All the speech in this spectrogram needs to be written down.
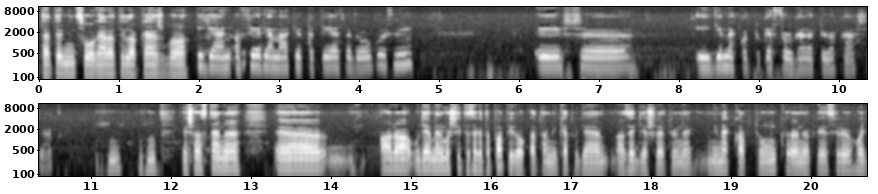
tehát egy mint szolgálati lakásba, Igen, a férjem átjött a TS-be dolgozni, és uh, így megkaptuk ezt szolgálati lakásnak. Uh-huh. Uh-huh. és aztán ö, ö, arra, ugye, mert most itt ezeket a papírokat, amiket ugye az Egyesületünknek mi megkaptunk önök részéről, hogy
